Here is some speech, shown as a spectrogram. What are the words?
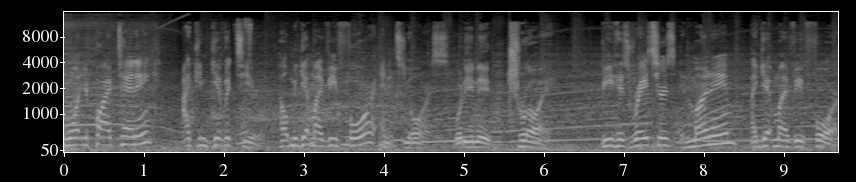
You want your 510 ink? I can give it to you. Help me get my V4, and it's yours. What do you need? Troy. Beat his racers in my name, I get my V4.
